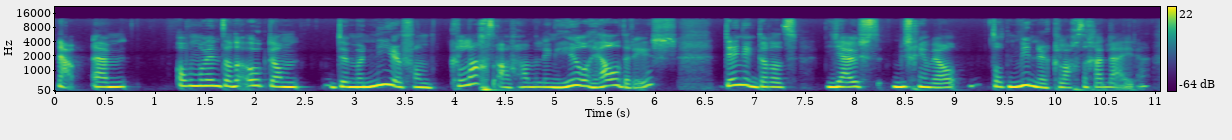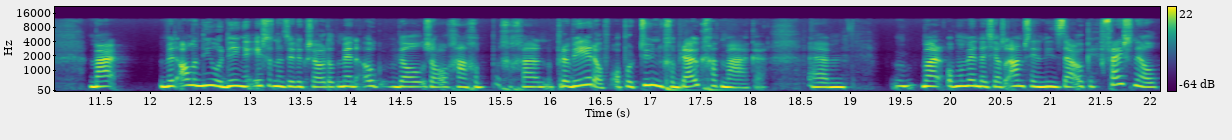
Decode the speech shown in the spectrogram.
Nou, um, op het moment dat ook dan de manier van klachtafhandeling heel helder is, denk ik dat het juist misschien wel tot minder klachten gaat leiden. Maar met alle nieuwe dingen is het natuurlijk zo dat men ook wel zal gaan, gaan proberen of opportun gebruik gaat maken. Um, maar op het moment dat je als aanbestedende dienst daar ook vrij snel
